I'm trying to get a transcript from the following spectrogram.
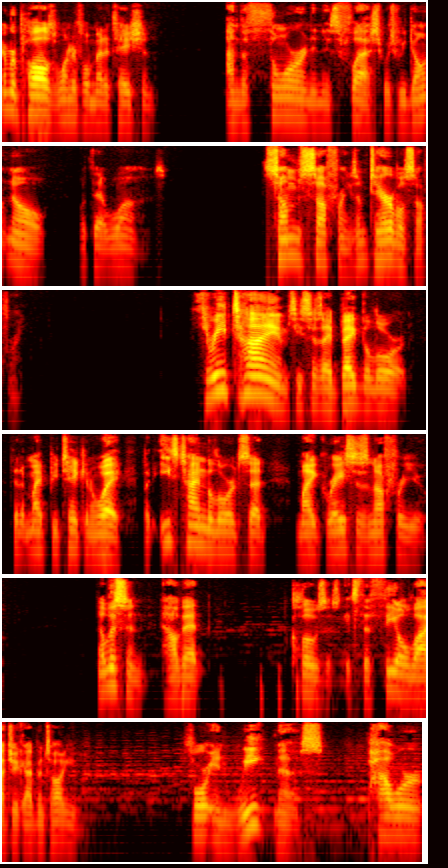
Remember Paul's wonderful meditation on the thorn in his flesh, which we don't know what that was. Some suffering, some terrible suffering. Three times he says, I begged the Lord that it might be taken away. But each time the Lord said, My grace is enough for you. Now listen how that closes. It's the theologic I've been talking about. For in weakness, power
